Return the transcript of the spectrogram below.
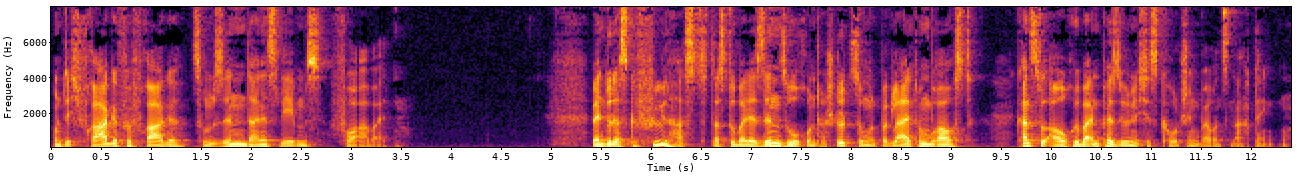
und dich Frage für Frage zum Sinn deines Lebens vorarbeiten. Wenn du das Gefühl hast, dass du bei der Sinnsuche Unterstützung und Begleitung brauchst, kannst du auch über ein persönliches Coaching bei uns nachdenken.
